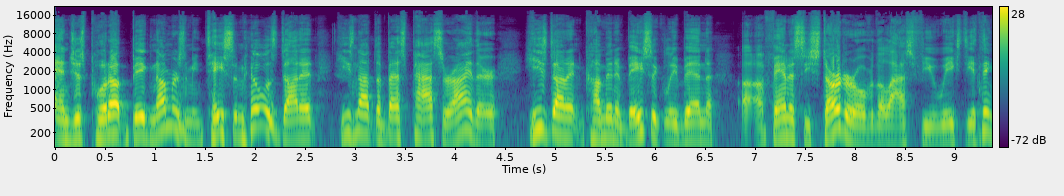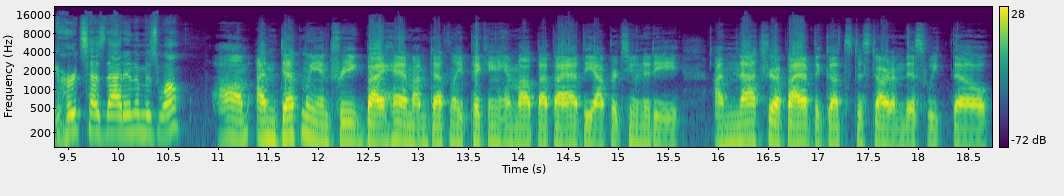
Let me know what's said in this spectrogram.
and just put up big numbers. I mean, Taysom Hill has done it. He's not the best passer either. He's done it and come in and basically been a, fantasy starter over the last few weeks. Do you think Hurts has that in him as well? Um, I'm definitely intrigued by him. I'm definitely picking him up if I have the opportunity. I'm not sure if I have the guts to start him this week, though.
